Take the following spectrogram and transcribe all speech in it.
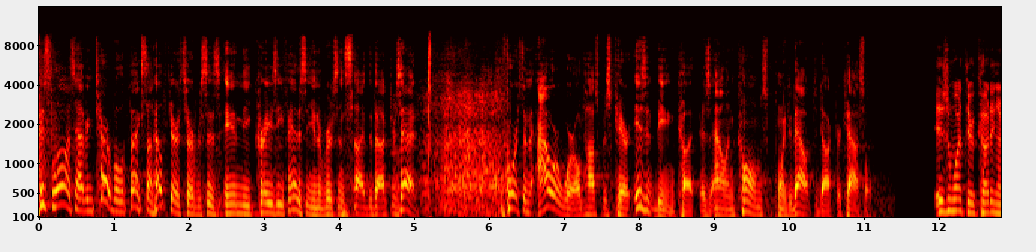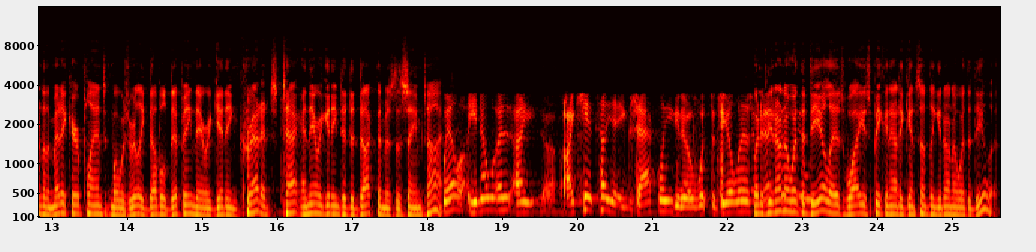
this law is having terrible effects on healthcare services in the crazy fantasy universe inside the doctor's head. Of course, in our world, hospice care isn't being cut, as Alan Colmes pointed out to Dr. Castle. Isn't what they're cutting under the Medicare plans what was really double dipping? They were getting credits, ta- and they were getting to deduct them at the same time. Well, you know what? I I can't tell you exactly, you know, what the deal is. but if you don't know what the deal is, why are you speaking out against something you don't know what the deal is?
